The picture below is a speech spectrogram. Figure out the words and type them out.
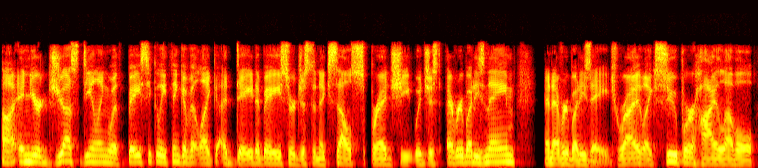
Uh, and you're just dealing with basically think of it like a database or just an Excel spreadsheet with just everybody's name and everybody's age, right? Like super high level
